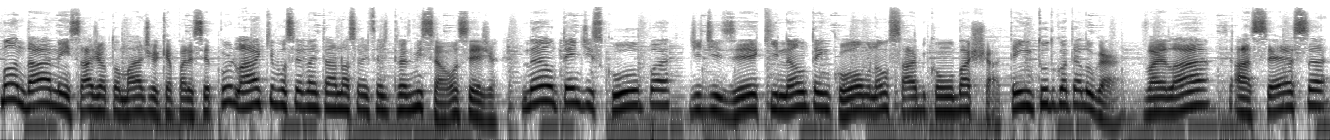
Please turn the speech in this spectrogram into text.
mandar a mensagem automática que aparecer por lá que você vai entrar na nossa lista de transmissão. Ou seja, não tem desculpa de dizer que não tem como, não sabe como baixar. Tem em tudo quanto é lugar. Vai lá, acessa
